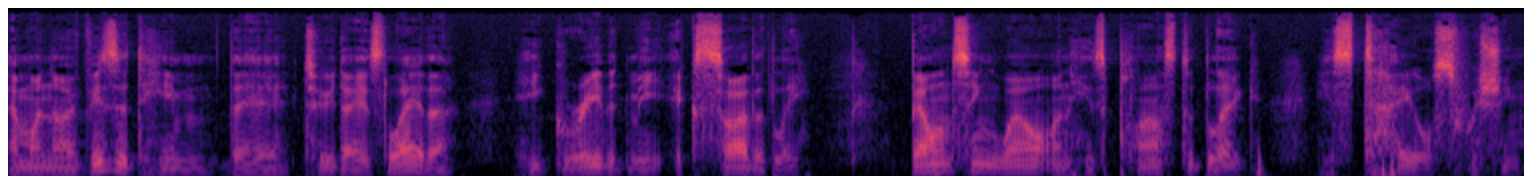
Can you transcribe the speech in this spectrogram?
and when I visited him there two days later, he greeted me excitedly, balancing well on his plastered leg, his tail swishing.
